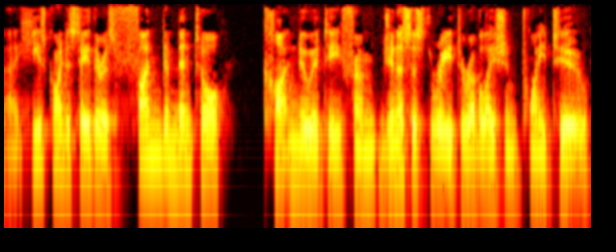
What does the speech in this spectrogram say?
uh, he's going to say there is fundamental continuity from Genesis 3 to Revelation 22.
